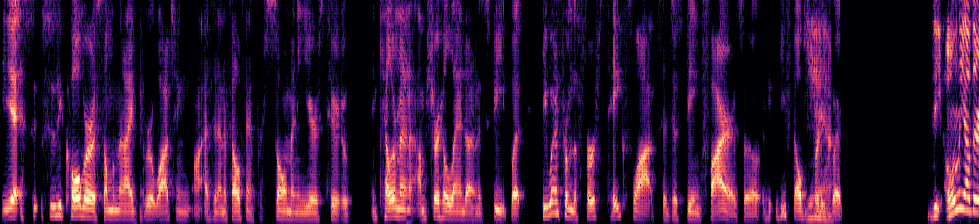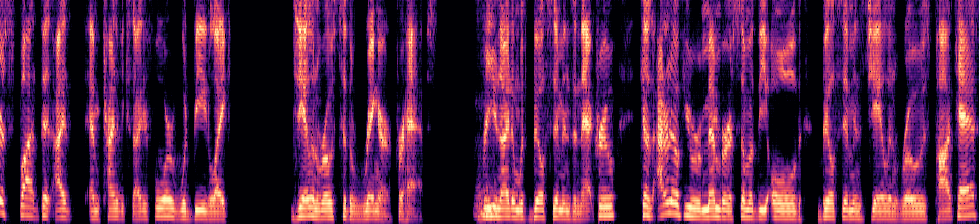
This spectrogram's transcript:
Yeah, Su- Suzy Kolber is someone that I grew up watching uh, as an NFL fan for so many years too. And Kellerman, I'm sure he'll land on his feet, but he went from the first take slot to just being fired, so he fell yeah. pretty quick. The only other spot that I am kind of excited for would be like Jalen Rose to the ringer, perhaps. Mm. Reunite him with Bill Simmons and that crew. Because I don't know if you remember some of the old Bill Simmons, Jalen Rose podcasts,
